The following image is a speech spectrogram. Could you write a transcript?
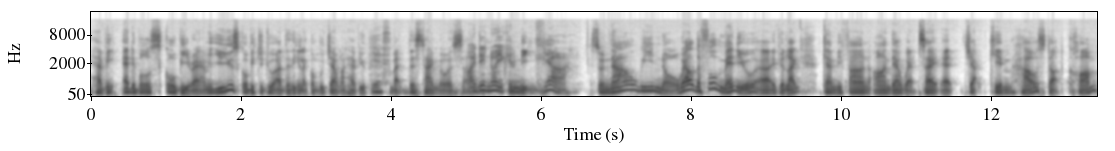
having edible SCOBY, right? I mean, you use SCOBY to do other things like kombucha and what have you. Yes. But this time it was. I um, didn't know you can. Unique. Yeah. So now we know. Well, the full menu, uh, if you like, can be found on their website at jiakkimhouse.com.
